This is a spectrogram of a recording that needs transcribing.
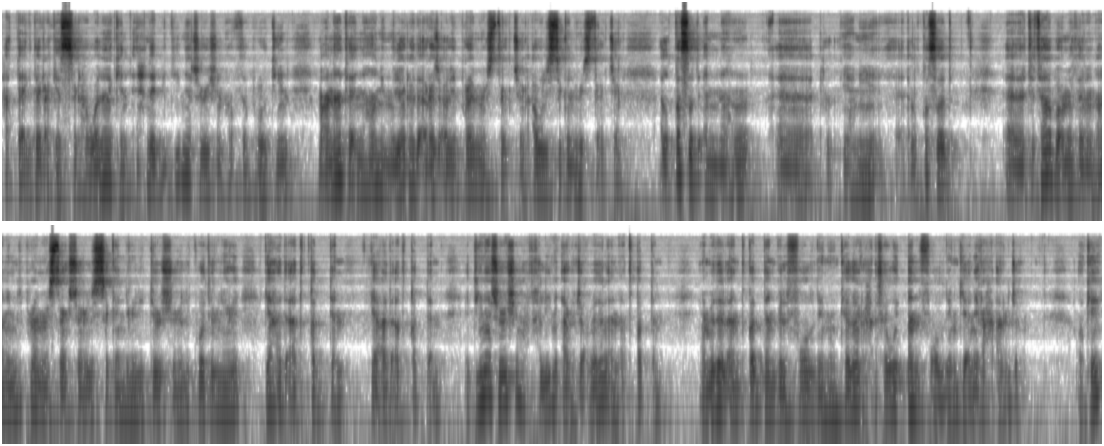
حتى أقدر أكسرها. ولكن إحنا ب denaturation of the protein معناته أنه هوني مجرد أرجع لل primary structure أو لل secondary structure القصد أنه آه يعني القصد آه تتابع مثلا أنا من البرايمري ستراكشر للسكندري للترشري للكواترنري قاعد أتقدم. قاعد أتقدم. ال denaturation راح تخليني أرجع بدل أن أتقدم. يعني بدل أن أتقدم بال folding وكذا راح أسوي unfolding يعني راح أرجع. okay؟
